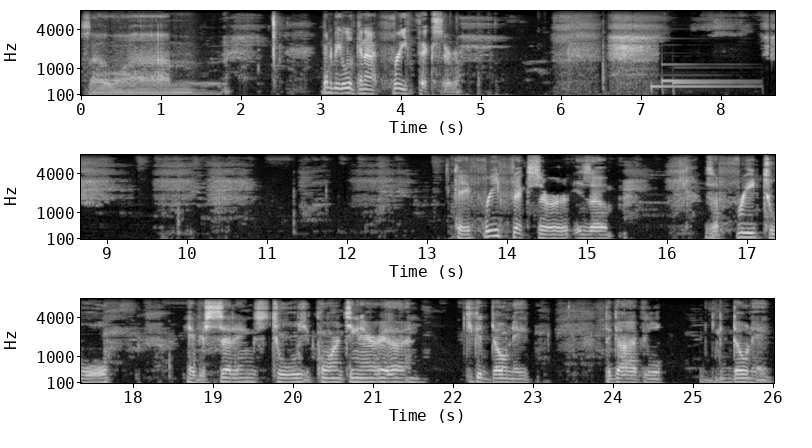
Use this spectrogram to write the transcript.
So um, I'm gonna be looking at FreeFixer. Okay FreeFixer is a is a free tool you have your settings, tools, your quarantine area, and you can donate the guy if you you can donate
